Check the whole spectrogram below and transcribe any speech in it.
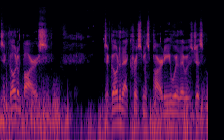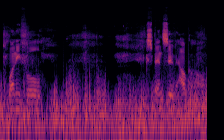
To go to bars, to go to that Christmas party where there was just plentiful, expensive alcohol.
